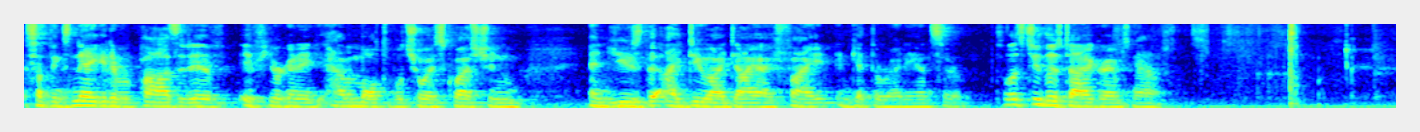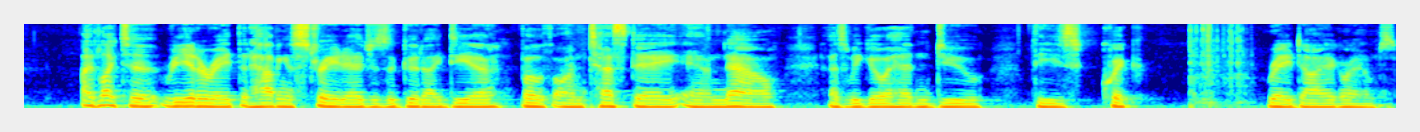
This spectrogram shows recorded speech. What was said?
something's negative or positive if you're going to have a multiple choice question and use the I do, I die, I fight and get the right answer. So let's do those diagrams now. I'd like to reiterate that having a straight edge is a good idea, both on test day and now, as we go ahead and do these quick ray diagrams.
